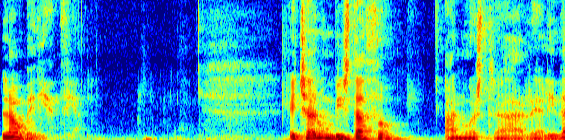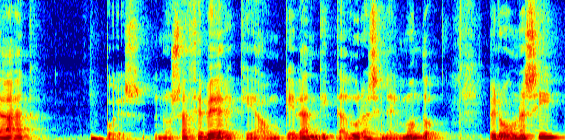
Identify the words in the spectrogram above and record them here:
la obediencia. Echar un vistazo a nuestra realidad pues nos hace ver que aún quedan dictaduras en el mundo, pero aún así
